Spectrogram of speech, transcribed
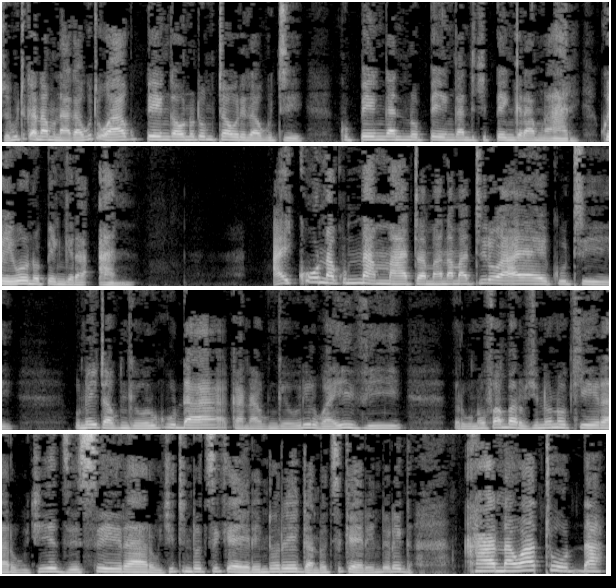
Zvekuti kana munhu akakuti waakupenga unotomutaurira kuti kupenga ndinopenga ndichipengera mwari kweiwe unopengera ani? Aikona kunamata manamatiro aya ekuti unoita kunge uri kuda kana kunge uri rwaivhi runofamba ruchinonokera ruchiedzesera ruchiti ndotsika here ndorega ndotsika here ndorega. Kana watoda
